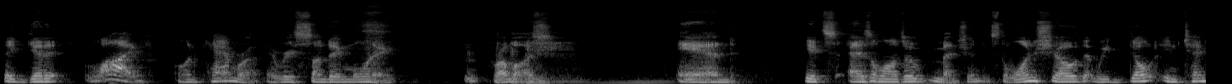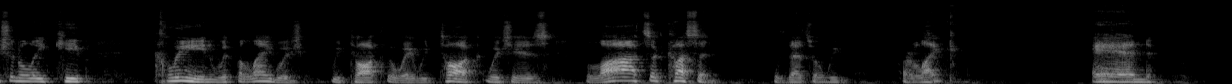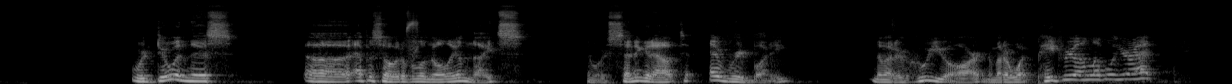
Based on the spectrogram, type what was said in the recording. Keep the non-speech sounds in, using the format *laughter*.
They get it live on camera every Sunday morning from us. And it's, as Alonso mentioned, it's the one show that we don't intentionally keep clean with the language. We talk the way we talk, which is lots of cussing, because that's what we are like. And we're doing this uh, episode of Linoleum Nights, and we're sending it out to everybody, no matter who you are, no matter what Patreon level you're at,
